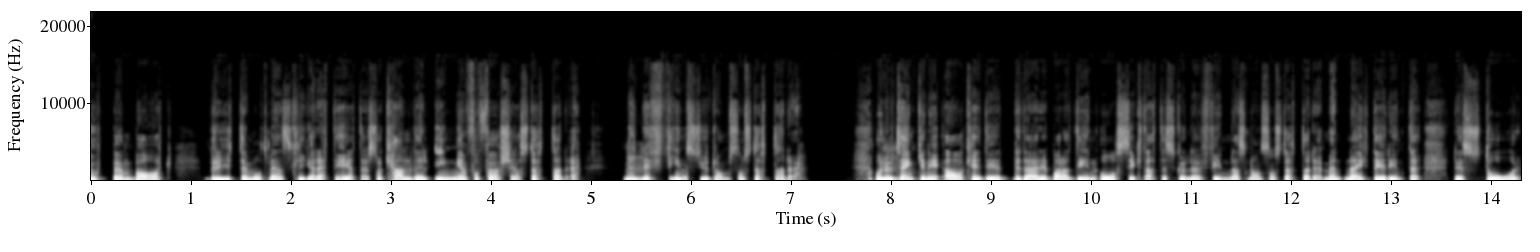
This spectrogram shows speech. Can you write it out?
uppenbart bryter mot mänskliga rättigheter så kan väl ingen få för sig att stötta det. Men mm. det finns ju de som stöttar det. Och nu mm. tänker ni, ah, okej, okay, det, det, där är bara din åsikt att det skulle finnas någon som stöttar det. Men nej, det är det inte. Det står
